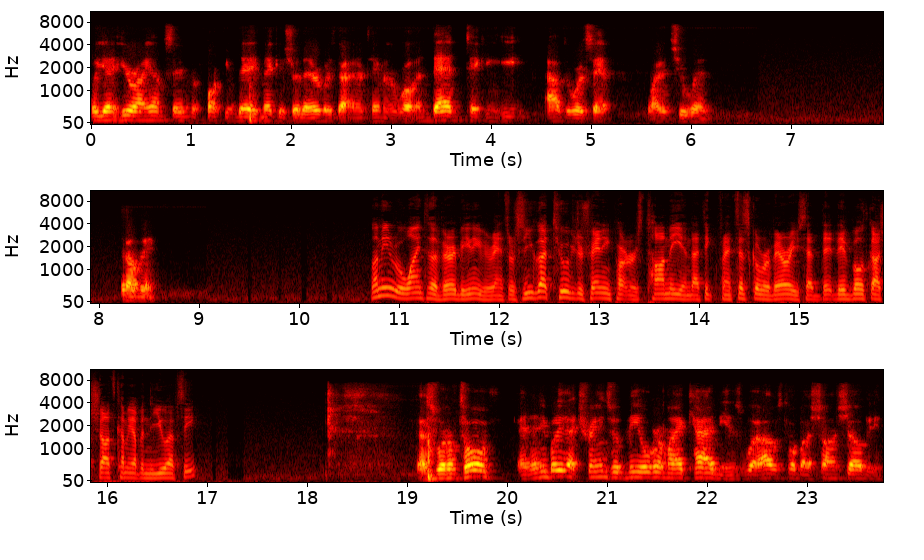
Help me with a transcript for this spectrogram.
But yet here I am saving the fucking day, making sure that everybody's got entertainment in the world, and then taking heat afterwards, saying, "Why didn't you win?" Tell me. Let me rewind to the very beginning of your answer. So you got two of your training partners, Tommy and I think Francisco Rivera. You said they, have both got shots coming up in the UFC. That's what I'm told. And anybody that trains with me over at my academy is what I was told by Sean Shelby.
